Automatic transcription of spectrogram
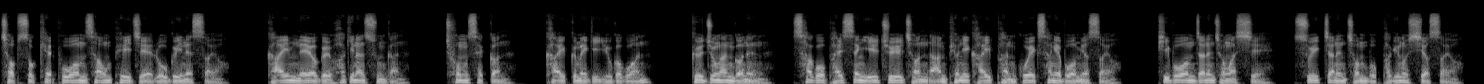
접속해 보험사 홈페이지에 로그인했어요. 가입 내역을 확인한 순간 총 3건, 가입 금액이 6억 원. 그 중 한 건은 사고 발생 일주일 전 남편이 가입한 고액 상해보험이었어요. 피보험자는 정화 씨, 수익자는 전부 박윤호 씨였어요.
